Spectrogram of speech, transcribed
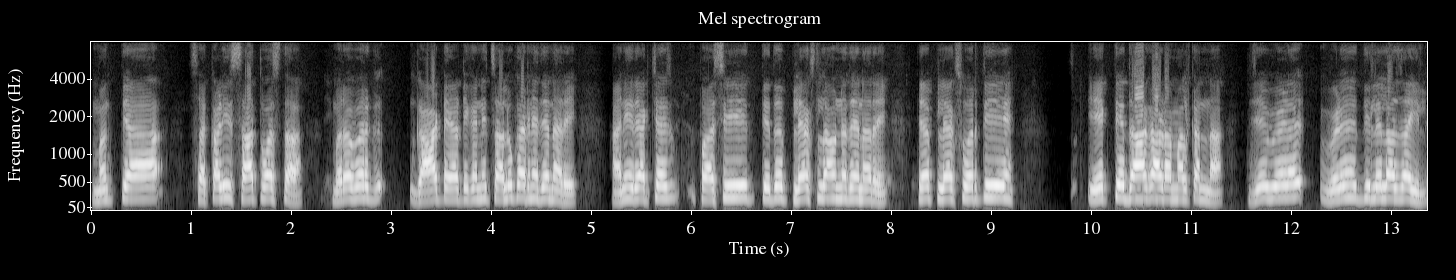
मग त्या सकाळी सात वाजता बरोबर ग- घाट या ठिकाणी चालू करण्यात येणार आहे. आणि रॅकच्या पाशी तिथं फ्लॅक्स लावण्यात येणार आहे. त्या फ्लॅक्सवरती एक ते दहा गाडा मालकांना जे वेळ वेळ दिलेला जाईल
